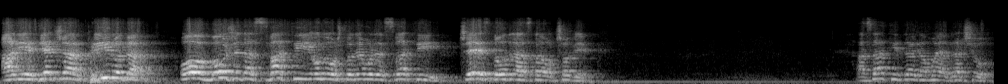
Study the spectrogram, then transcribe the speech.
Ali je dječar priroda. On može da svati ono što ne može da svati često odrastao čovjek. A zatim, draga moja braćo,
